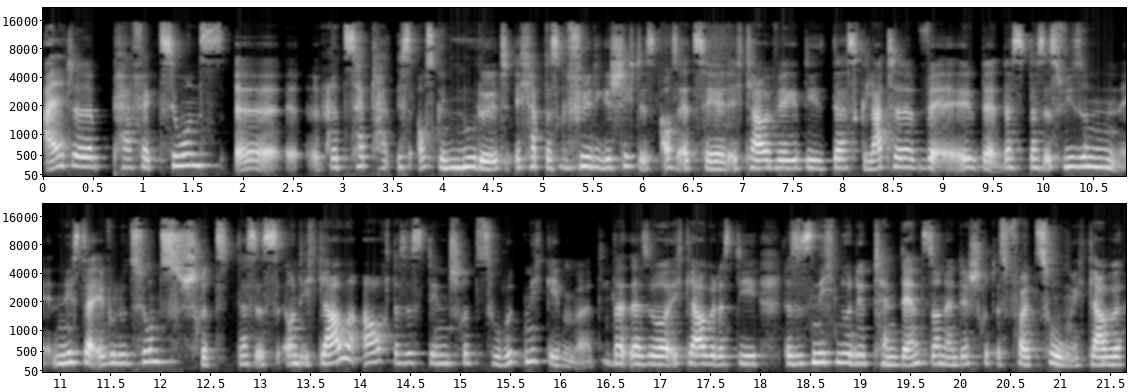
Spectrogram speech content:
alte Perfektionsrezept äh, ist ausgenudelt. Ich habe das Gefühl, die Geschichte ist auserzählt. Ich glaube, wir, die, das Glatte, das, das ist wie so ein nächster Evolutionsschritt. Das ist und ich glaube auch, dass es den Schritt zurück nicht geben wird. Das, also ich glaube, dass die, das ist nicht nur die Tendenz, sondern der Schritt ist vollzogen. Ich glaube,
